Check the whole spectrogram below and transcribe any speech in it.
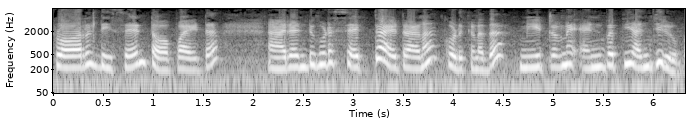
ഫ്ലോറൽ ഡിസൈൻ ടോപ്പായിട്ട് രണ്ടും കൂടെ സെറ്റായിട്ടാണ് കൊടുക്കുന്നത്. മീറ്ററിന് എൺപത്തി അഞ്ച് രൂപ.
